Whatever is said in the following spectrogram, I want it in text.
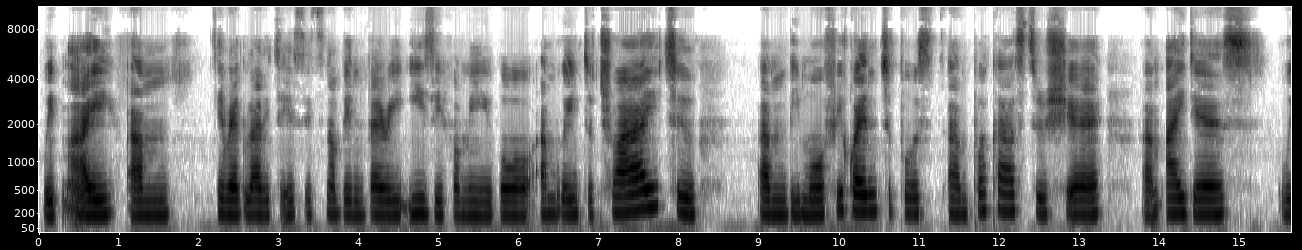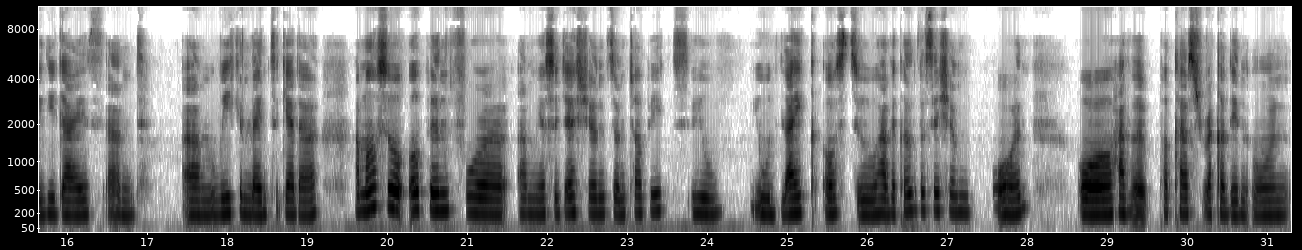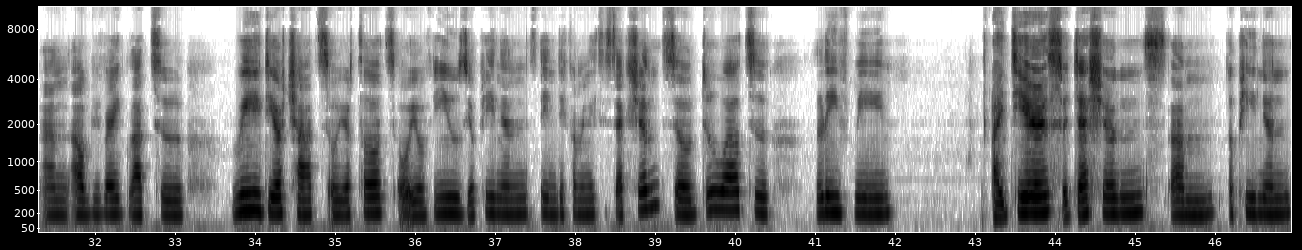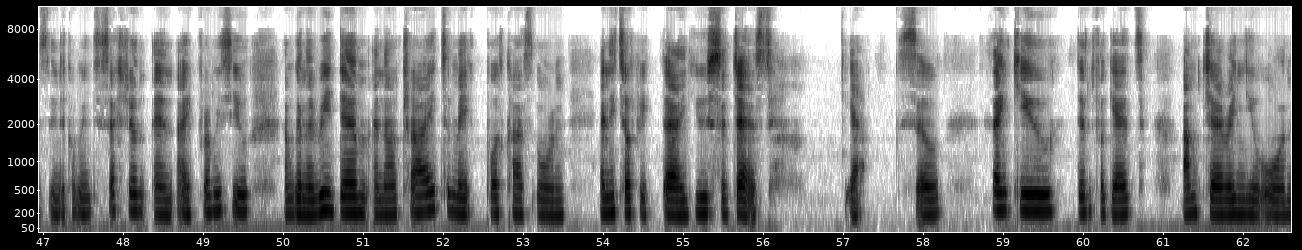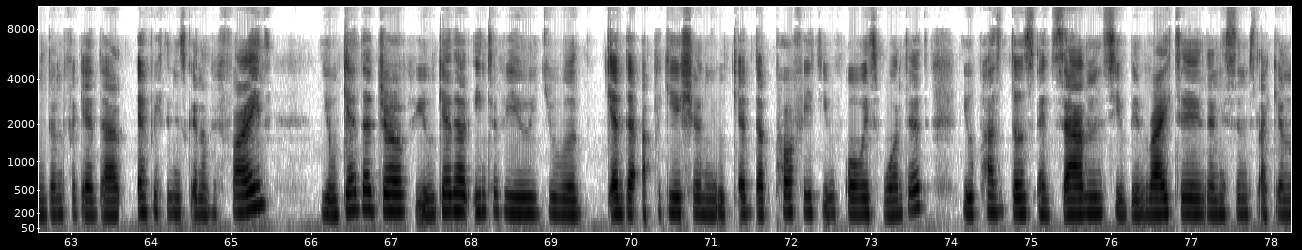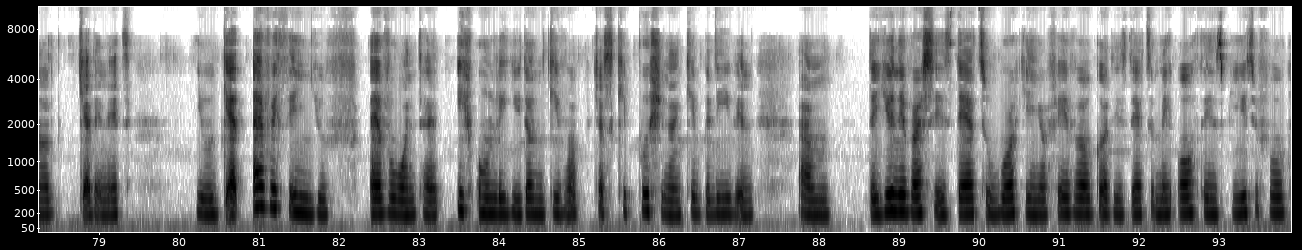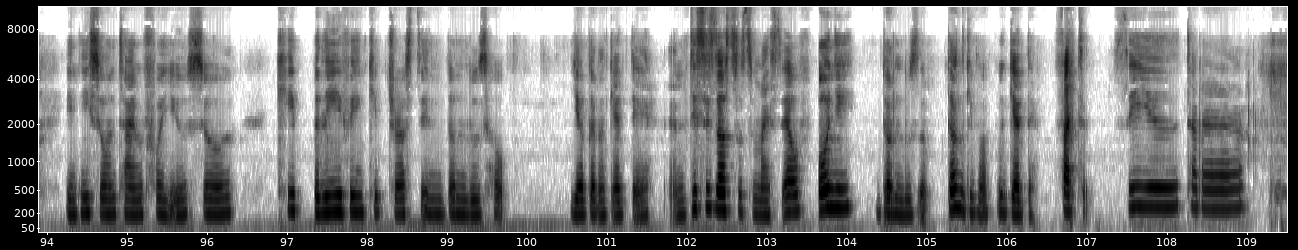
with my um irregularities it's not been very easy for me but i'm going to try to um be more frequent to post um podcasts to share um ideas with you guys and um we can learn together. I'm also open for um your suggestions on topics you you would like us to have a conversation on or have a podcast recording on, and I'll be very glad to read your chats or your thoughts or your views, your opinions in the community section. So do well to leave me ideas, suggestions, um, opinions in the community section, and I promise you, I'm gonna read them and I'll try to make podcasts on any topic that you suggest. Yeah, so Thank you. Don't forget, I'm cheering you on. Don't forget that everything is going to be fine. You'll get that job, you'll get that interview, you will get that application, you'll get that profit you've always wanted. You'll pass those exams you've been writing, and it seems like you're not getting it. You'll get everything you've ever wanted if only you don't give up. Just keep pushing and keep believing. Um, the universe is there to work in your favor. God is there to make all things beautiful in His own time for you. So keep believing, keep trusting, don't lose hope. You're gonna get there. And this is also to myself. Only don't lose hope. Don't give up. We get there. fighting. See you. Ta-da.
